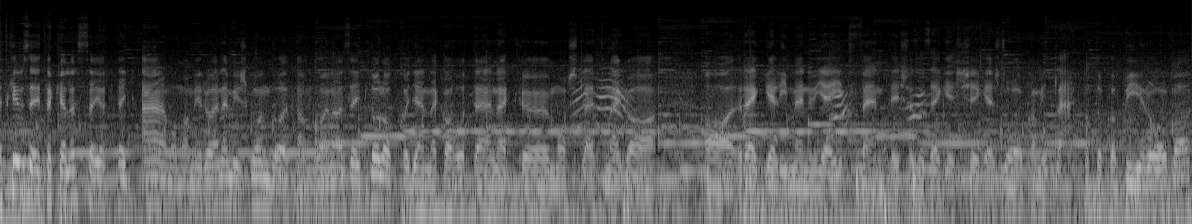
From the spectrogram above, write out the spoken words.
Hát képzeljétek el, összejött egy álmom, amiről nem is gondoltam volna. Az egy dolog, hogy ennek a hotelnek most lett meg a, a reggeli menüjeit fent, és ez az egészséges dolog, amit láttatok a bírólba.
